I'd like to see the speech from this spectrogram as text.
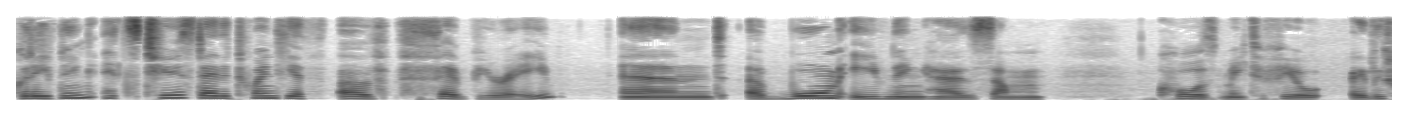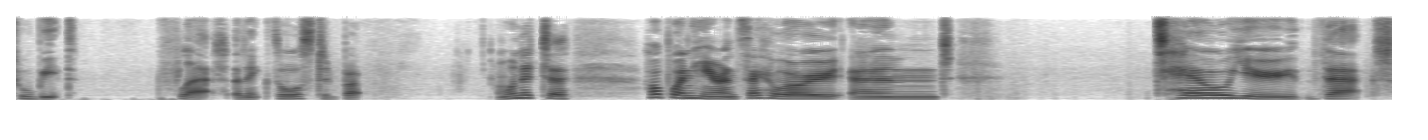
Good evening. It's Tuesday, the 20th of February, and a warm evening has um, caused me to feel a little bit flat and exhausted. But I wanted to hop on here and say hello and tell you that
